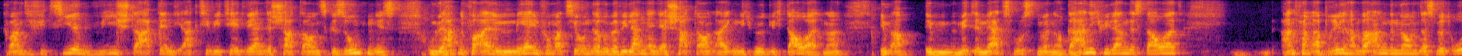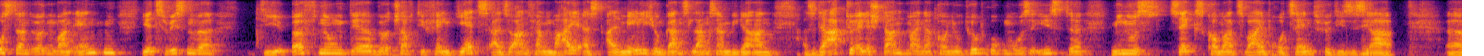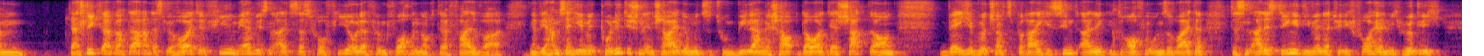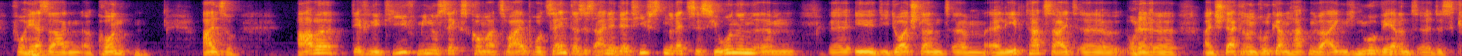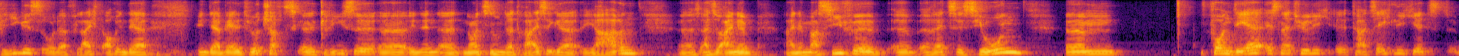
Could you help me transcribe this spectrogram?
quantifizieren, wie stark denn die Aktivität während des Shutdowns gesunken ist. Und wir hatten vor allem mehr Informationen darüber, wie lange denn der Shutdown eigentlich wirklich dauert. Ne? Im, Im Mitte März wussten wir noch gar nicht, wie lange das dauert. Anfang April haben wir angenommen, das wird Ostern irgendwann enden. Jetzt wissen wir, die Öffnung der Wirtschaft, die fängt jetzt, also Anfang Mai, erst allmählich und ganz langsam wieder an. Also der aktuelle Stand meiner Konjunkturprognose ist äh, minus 6,2 Prozent für dieses Jahr. Ähm, das liegt einfach daran, dass wir heute viel mehr wissen, als das vor vier oder fünf Wochen noch der Fall war. Wir haben es ja hier mit politischen Entscheidungen zu tun. Wie lange dauert der Shutdown? Welche Wirtschaftsbereiche sind alle getroffen und so weiter? Das sind alles Dinge, die wir natürlich vorher nicht wirklich vorhersagen äh, konnten. Also, aber definitiv minus 6,2 Prozent. Das ist eine der tiefsten Rezessionen, ähm, äh, die Deutschland ähm, erlebt hat. Seit äh, oder äh, einen stärkeren Rückgang hatten wir eigentlich nur während äh, des Krieges oder vielleicht auch in der in der Weltwirtschaftskrise äh, in den 1930er äh, Jahren. also eine eine massive Rezession, ähm, von der es natürlich tatsächlich jetzt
